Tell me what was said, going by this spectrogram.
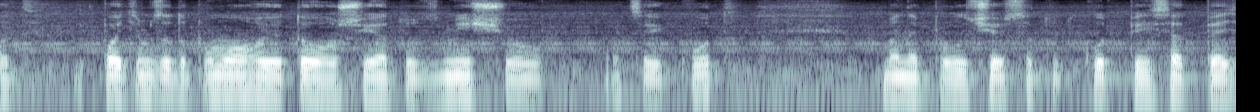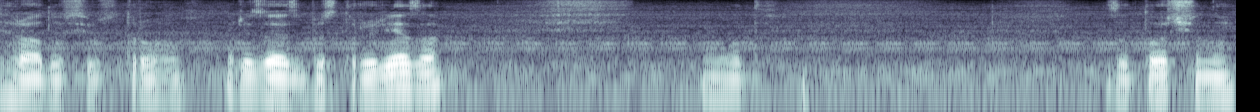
От. Потім за допомогою того, що я тут зміщував оцей кут, у мене вийшов тут кут 55 градусів строго. Різець без трореза. От. Заточений.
